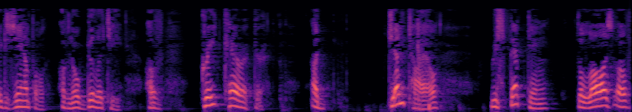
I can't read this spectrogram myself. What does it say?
example of nobility, of great character, a Gentile respecting the laws of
